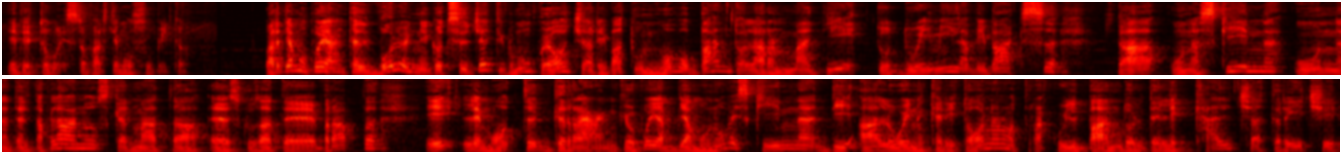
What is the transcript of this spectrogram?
e detto questo partiamo subito. Guardiamo poi anche al volo il negozio oggetti, comunque oggi è arrivato un nuovo bando all'armadietto, 2000 V-Bucks, già una skin, un deltaplano, schermata, eh, scusate, wrap e l'emote granchio. Poi abbiamo nuove skin di Halloween che ritornano, tra cui il bundle delle calciatrici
